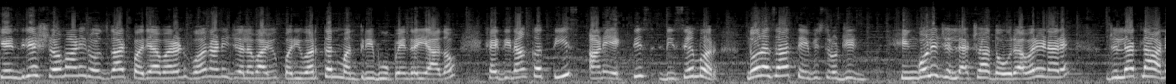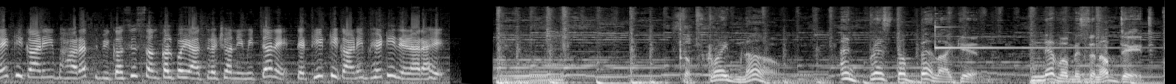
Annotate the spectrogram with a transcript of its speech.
केंद्रीय श्रम आणि रोजगार पर्यावरण वन आणि जलवायू परिवर्तन मंत्री भूपेंद्र यादव हे दिनांक तीस आणि एकतीस डिसेंबर दोन हजार तेवीस रोजी हिंगोली जिल्ह्याच्या दौऱ्यावर येणार आहे. जिल्ह्यातल्या अनेक ठिकाणी भारत विकसित संकल्प यात्रेच्या निमित्ताने ते ठिकठिकाणी भेटी देणार आहे. Subscribe now and press the bell icon never miss an update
